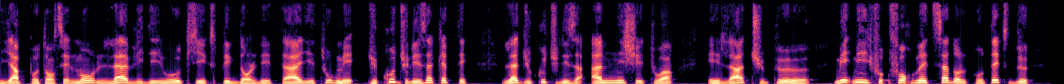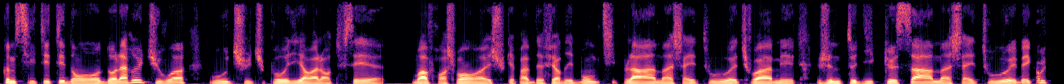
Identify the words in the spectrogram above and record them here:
il y a potentiellement la vidéo qui explique dans le détail et tout. Mais du coup, tu les as captés. Là, du coup, tu les as amenés chez toi. Et là, tu peux. Mais, mais il faut, faut remettre ça dans le contexte de comme si tu étais dans, dans la rue, tu vois, où tu, tu pourrais dire, alors tu sais, moi franchement euh, je suis capable de faire des bons petits plats machin et tout euh, tu vois mais je ne te dis que ça machin et tout et ben écoute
